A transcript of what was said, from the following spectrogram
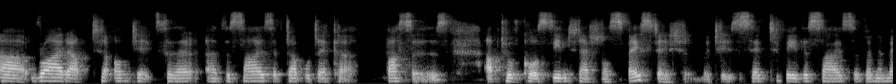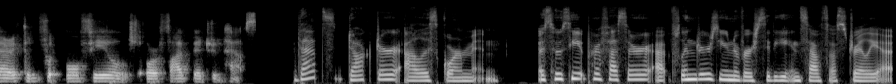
uh, right up to objects that are the size of double decker buses, up to, of course, the International Space Station, which is said to be the size of an American football field or a five bedroom house. That's Dr. Alice Gorman, Associate Professor at Flinders University in South Australia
